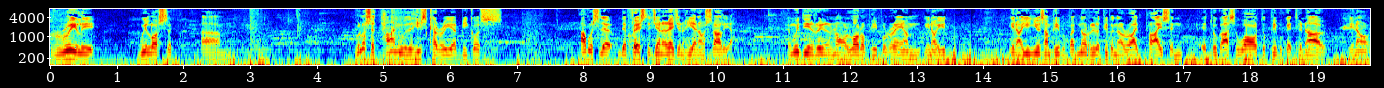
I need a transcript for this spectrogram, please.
really we lost it. Um, we lost a time with his career because I was the, the first generation here in Australia, and we didn't really know a lot of people around. You know, you, you know, you knew some people, but not really people in the right place. And it took us a while to people get to know. You know,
